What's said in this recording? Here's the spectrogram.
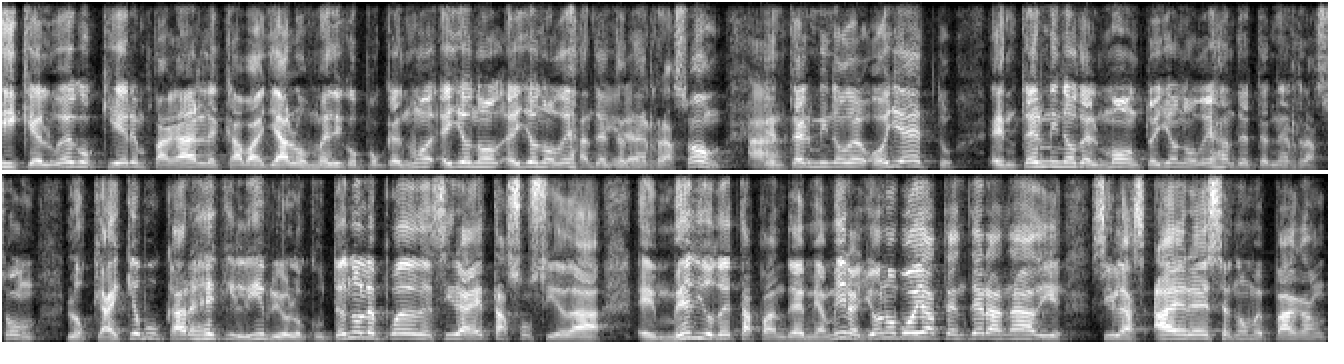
y que luego quieren pagarle caballar a los médicos porque no, ellos, no, ellos no dejan de Mira. tener razón. Ah. En términos de, oye esto, en términos del monto, ellos no dejan de tener razón. Lo que hay que buscar es equilibrio. Lo que usted no le puede decir a esta sociedad en medio de esta pandemia, mira, yo no voy a atender a nadie si las ARS no me pagan,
